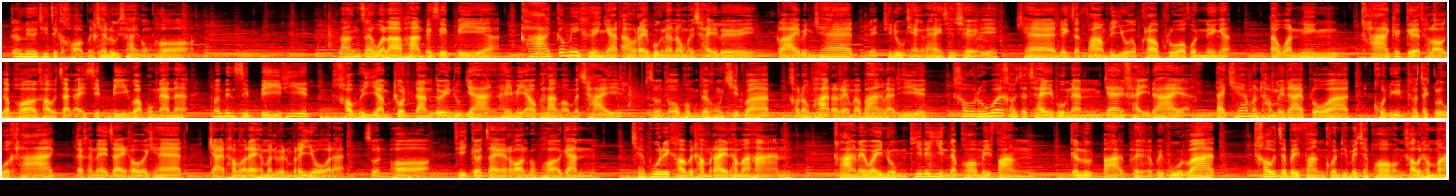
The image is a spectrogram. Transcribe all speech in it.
ก็เลือกที่จะขอเป็นแค่ลูกชายของพ่อ หลังจากเวลาผ่านไป10ปีอะคลาร์กก็ไม่เคยงัดอะไรพวกนั้นออกมาใช้เลย กลายเป็นแค่เด็กที่ดูแข็งแรงเฉยๆ แค่เด็กจากฟาร์มที่อยู่กับครอบครัวคนหนึ่งอะ แต่วันหนึ่งคลาก็เกิดทะเลาะกับพ่อเขาจากไอ้สิปีกว่าพวกนั้นอะมันเป็น 10 ปีที่เขาพยายามกดดันตัวเองทุกอย่าง ให้ไม่เอาพลังออกมาใช้ ส่วนตัวผมก็คงคิดว่าเขาต้องผ่านอะไรมาบ้างแหละที่เขารู้ว่าเขาจะใช้พวกนั้นแก้ไขได้อะแต่แค่มันทำไม่ได้ เพราะว่าคนอื่นเขาจะกลัวคลาแต่ข้างในใจเขาก็แค่อยากทำอะไรให้มันเป็นประโยชน์อะส่วนพ่อที่ก็ใจร้อนพอๆกัน แค่พูดให้เขาไปทำไร่ทำอาหาร คลางในวัยหนุ่มที่ได้ยินแต่พ่อไม่ฟังก็หลุดปากเผลอไปพูดว่า เขาจะไปฟังคนที่ไม่ใช่พ่อของเขาทำไม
